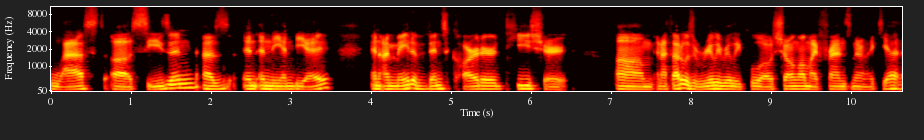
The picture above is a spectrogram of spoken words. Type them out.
last uh season as in, in the NBA. And I made a Vince Carter t-shirt. Um and i thought it was really really cool. I was showing all my friends and they're like yeah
